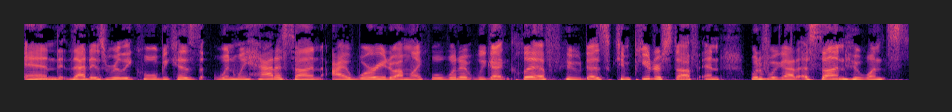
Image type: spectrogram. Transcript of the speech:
And that is really cool because when we had a son, I worried. I'm like, well, what if we got Cliff who does computer stuff, and what if we got a son who wants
